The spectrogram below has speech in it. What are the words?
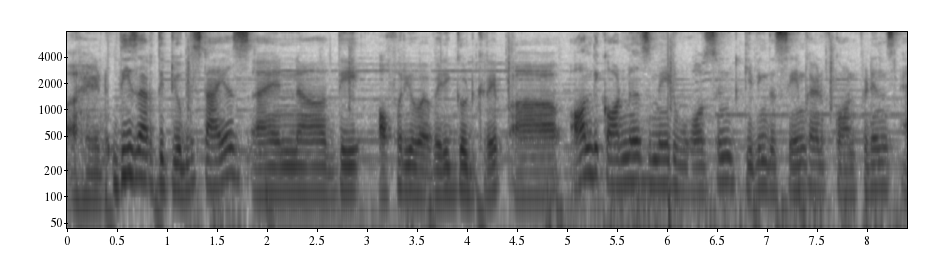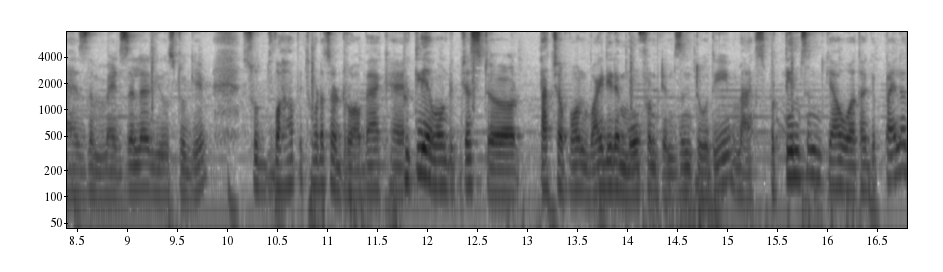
ahead these are the tubeless tires and uh, they offer you a very good grip uh, on the corners made wasn't giving the same kind of confidence as the Metzeler used to give so वहाँ पे थोड़ा सा ड्रॉबैक है quickly I want to just uh, touch upon why did I move from Timson to the Max but Timson क्या हुआ था कि पहले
